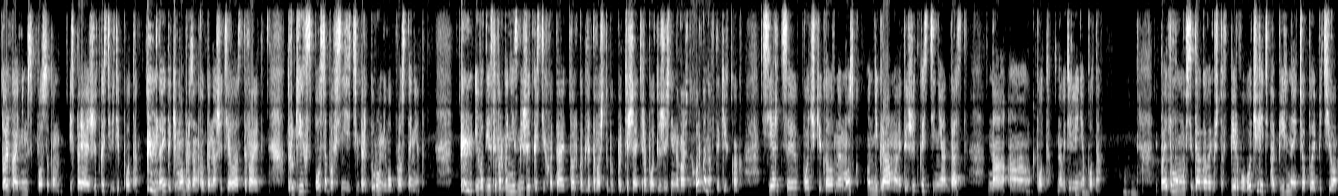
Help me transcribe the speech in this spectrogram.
только одним способом, испаряя жидкость в виде пота. да, и таким образом как бы наше тело остывает. Других способов снизить температуру у него просто нет. И вот если в организме жидкости хватает только для того, чтобы поддержать работу жизненно важных органов, таких как сердце, почки, головной мозг, он ни грамма этой жидкости не отдаст на а, пот, на выделение пота. И поэтому мы всегда говорим, что в первую очередь обильное теплое питье.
